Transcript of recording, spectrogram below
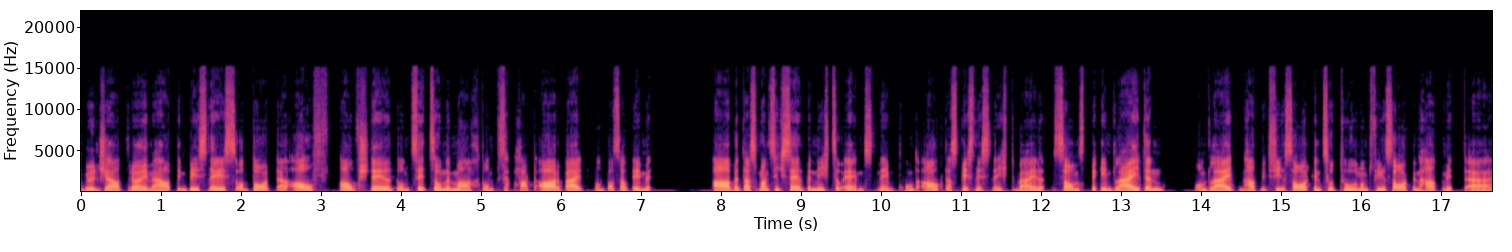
Wünsche hat, Träume hat im Business und dort äh, auf, aufstellt und Sitzungen macht und hart arbeitet und was auch immer. Aber dass man sich selber nicht so ernst nimmt und auch das Business nicht, weil sonst beginnt Leiden und Leiden hat mit viel Sorgen zu tun und viel Sorgen hat mit, äh,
